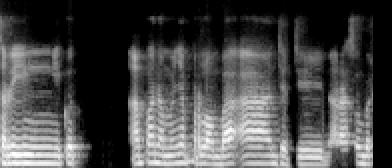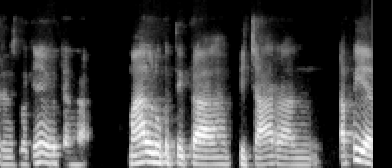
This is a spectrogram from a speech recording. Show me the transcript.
sering ikut apa namanya perlombaan jadi narasumber dan sebagainya ya udah nggak malu ketika bicara. Tapi ya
